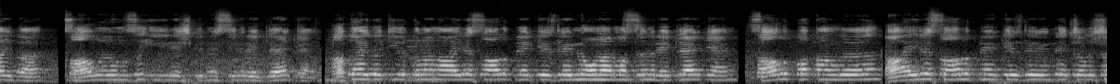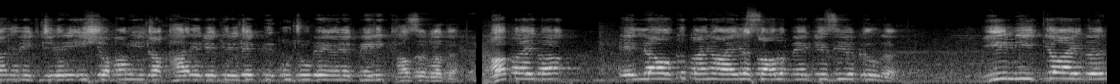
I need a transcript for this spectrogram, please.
Hatay'da sağlığımızı iyileştirmesini beklerken, Hatay'daki yıkılan aile sağlık merkezlerini onarmasını beklerken, Sağlık Bakanlığı aile sağlık merkezlerinde çalışan emekçileri iş yapamayacak hale getirecek bir ucube yönetmelik hazırladı. Hatay'da 56 tane aile sağlık merkezi yıkıldı. 22 aydır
